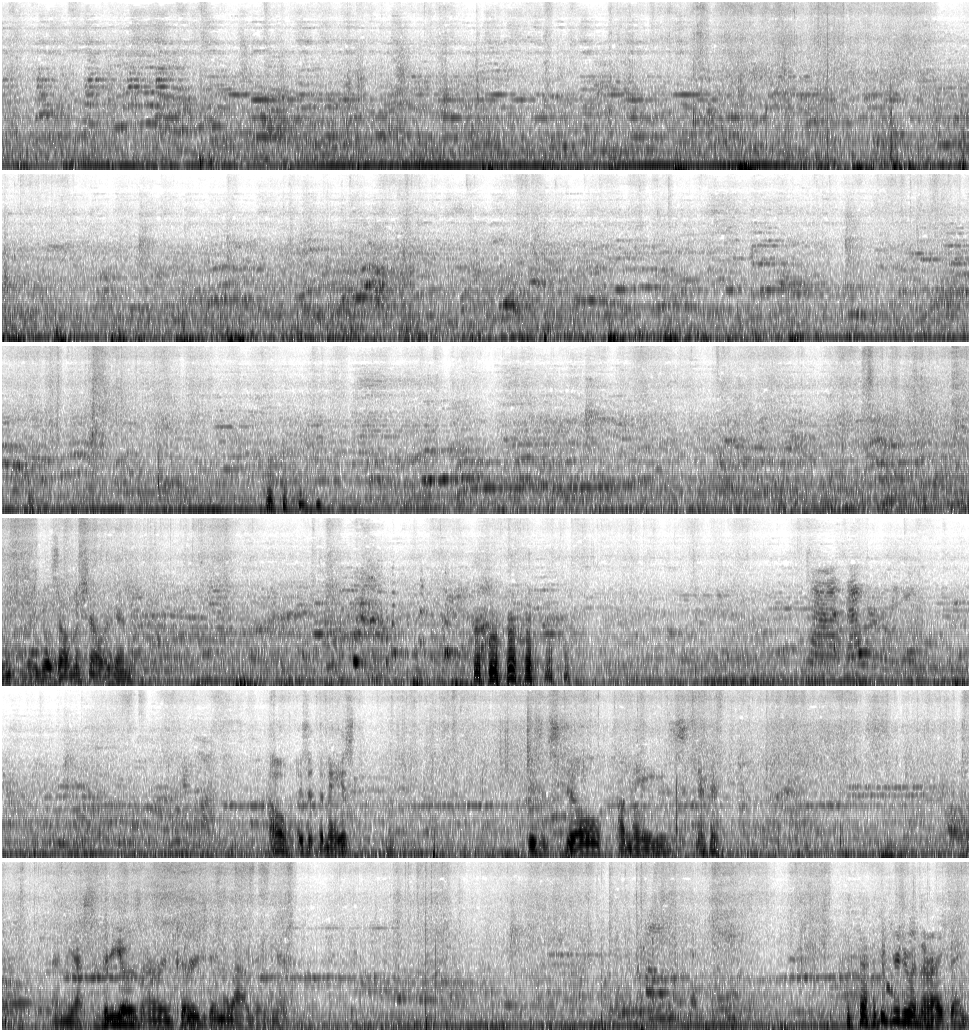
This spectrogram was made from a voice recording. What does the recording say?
there goes out Michelle again. Now where do we go? I'm lost. Oh, is it the maze? Is it still a maze? and yes, videos are encouraged and allowed in here. I think you're doing the right thing.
